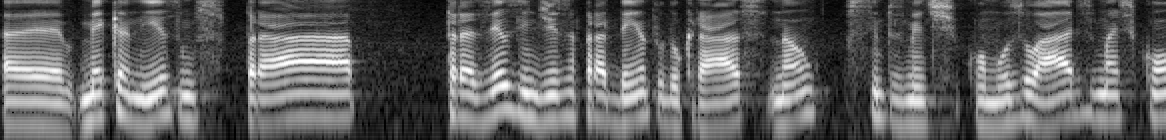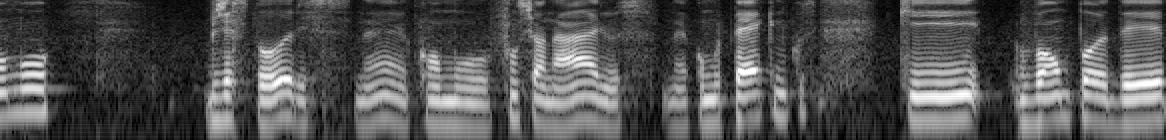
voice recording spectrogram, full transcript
é, mecanismos para trazer os indígenas para dentro do CRAS, não simplesmente como usuários, mas como gestores, né, como funcionários, né, como técnicos que vão poder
